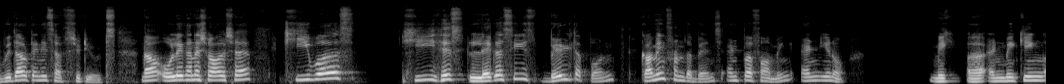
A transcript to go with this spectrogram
without any substitutes. Now Ole Gunnar Solskjaer, he was he his legacy is built upon coming from the bench and performing and you know make uh, and making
